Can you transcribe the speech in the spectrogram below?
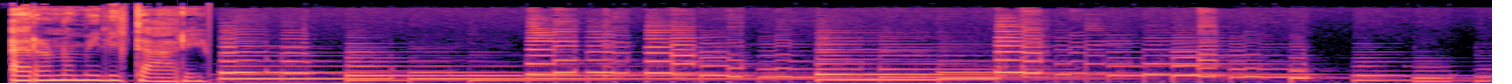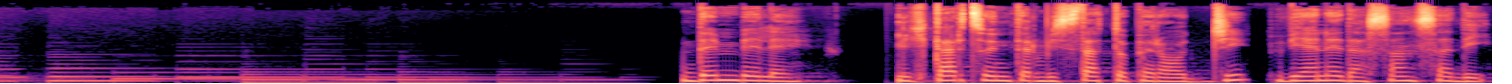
erano militari. Dembélé, il terzo intervistato per oggi, viene da Sansadi,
